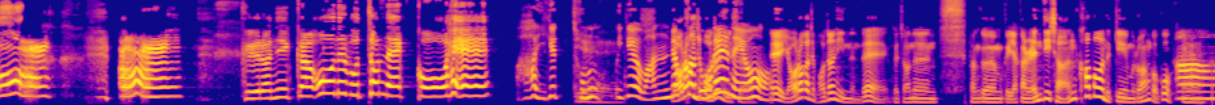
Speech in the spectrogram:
응, 응. 그러니까 오늘부터 내 거 해. 아 이게 정 예. 이게 완벽한. 노래네요. 네, 여러 가지 버전이 있는데, 그 저는 방금 그 약간 렌디션 커버 느낌으로 한 거고. 아,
